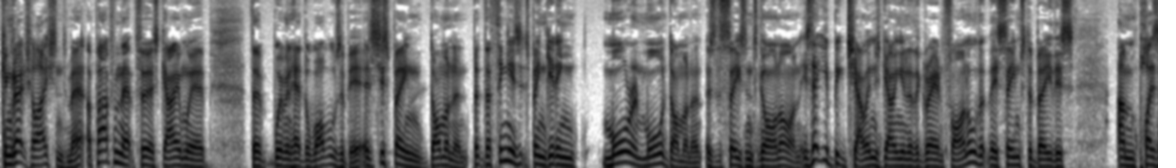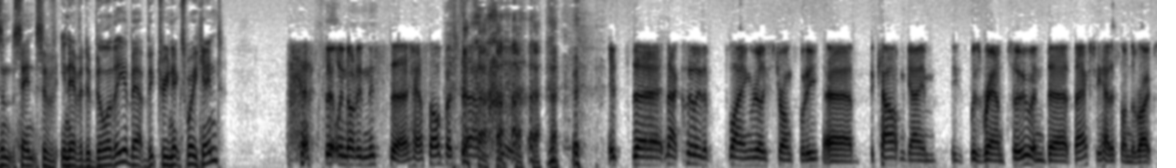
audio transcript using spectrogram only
Congratulations, Matt. Apart from that first game where the women had the wobbles a bit, it's just been dominant. But the thing is, it's been getting more and more dominant as the season's gone on. Is that your big challenge going into the grand final? That there seems to be this unpleasant sense of inevitability about victory next weekend? Certainly not in this uh, household, but um, yeah. it's uh, no clearly they're playing really strong footy. Uh, the Carlton game was round two, and uh, they actually had us on the ropes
